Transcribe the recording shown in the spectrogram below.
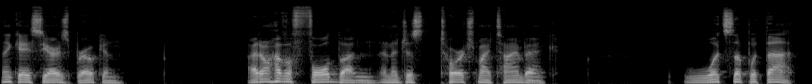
I think ACR is broken. I don't have a fold button and it just torched my time bank. What's up with that?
